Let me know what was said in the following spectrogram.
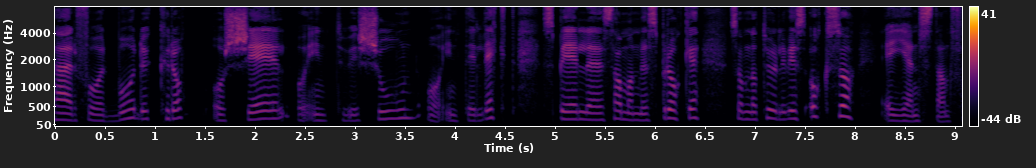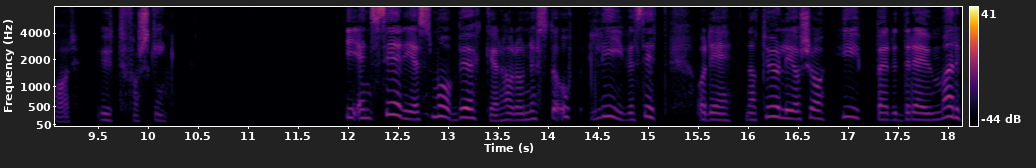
Her får både kropp og sjel og intuisjon og intellekt spiller sammen med språket, som naturligvis også er gjenstand for utforsking. I en serie små bøker har hun nøsta opp livet sitt, og det er naturlig å se hyperdraumer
